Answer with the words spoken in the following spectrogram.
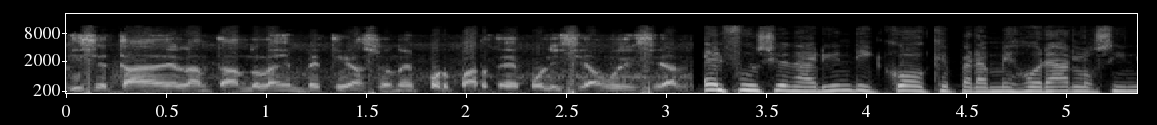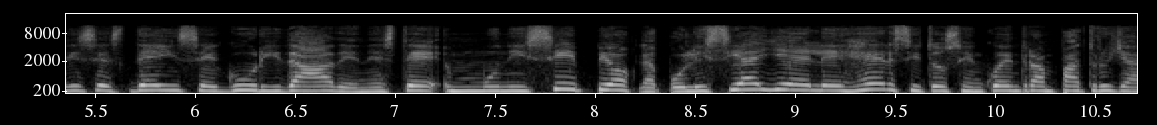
y se están adelantando las investigaciones por parte de Policía Judicial. El funcionario indicó que para mejorar los índices de inseguridad en este municipio, la policía y el ejército se encuentran patrullando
